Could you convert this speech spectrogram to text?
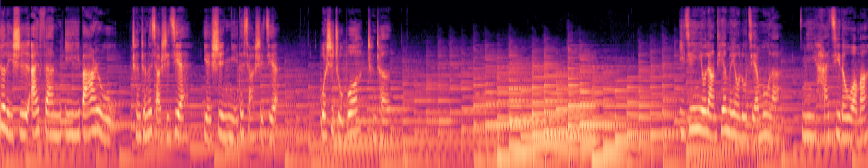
这里是 FM 一一八二五，程程的小世界，也是你的小世界。我是主播程程。已经有两天没有录节目了，你还记得我吗？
